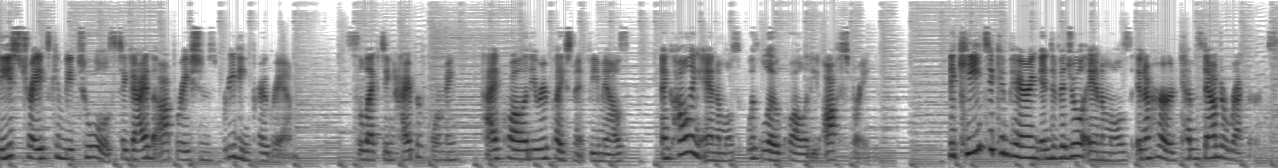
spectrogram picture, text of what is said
These traits can be tools to guide the operations breeding program, selecting high performing, high quality replacement females and calling animals with low quality offspring. The key to comparing individual animals in a herd comes down to records.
